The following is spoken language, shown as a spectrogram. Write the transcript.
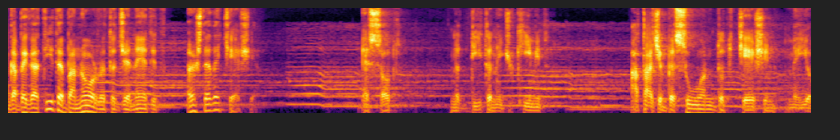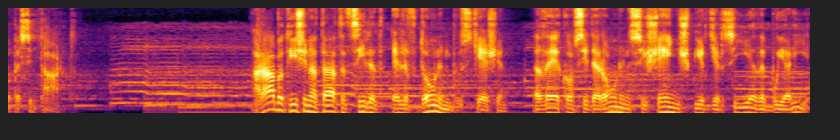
Nga begatitë e banorëve të xhenetit është edhe qeshja. E sot, në ditën e gjykimit, ata që besuan do të qeshin me jobesimtarët. Arabët ishin ata të cilët e lëvdonin buzëqeshjen dhe e konsideronin si shenjë shpirtgjerësie dhe bujarie.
